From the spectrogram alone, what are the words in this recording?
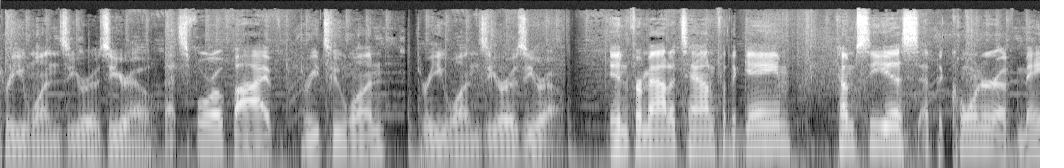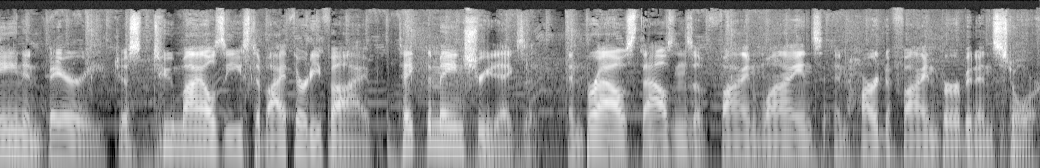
3100. That's 405 321 3100. In from out of town for the game? Come see us at the corner of Main and Berry, just two miles east of I 35. Take the Main Street exit and browse thousands of fine wines and hard to find bourbon in store.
